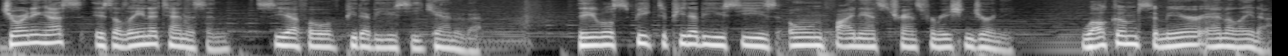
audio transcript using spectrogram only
Joining us is Elena Tennyson, CFO of PwC Canada. They will speak to PwC's own finance transformation journey. Welcome, Samir and Elena.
